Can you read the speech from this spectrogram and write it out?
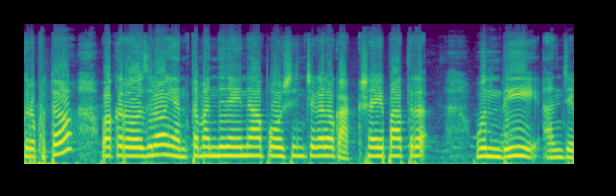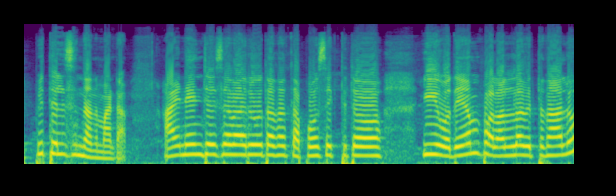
కృపతో ఒక రోజులో ఎంతమందినైనా పోషించగల ఒక అక్షయ పాత్ర ఉంది అని చెప్పి తెలిసిందనమాట. ఆయన ఏం చేసేవారు? తన తపోశక్తితో ఈ ఉదయం పొలంలో విత్తనాలు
